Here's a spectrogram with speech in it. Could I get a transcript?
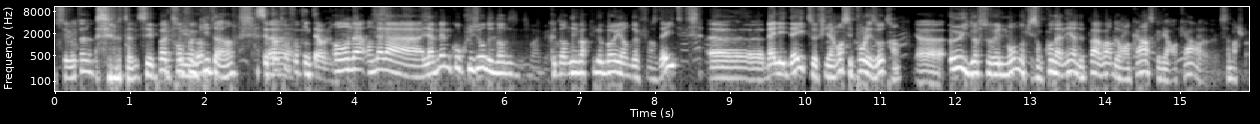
C'est l'automne. C'est l'automne. C'est pas trop Absolument. funky, town, hein. C'est pas Euh, trop fucking town. On a, on a la, la même conclusion de que dans Never Kill a Boy on the First Date. Euh, bah, les dates, finalement, c'est pour les autres. hein. Euh, eux, ils doivent sauver le monde, donc ils sont condamnés à ne pas avoir de rencard, parce que les rencarts, euh, ça marche pas.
